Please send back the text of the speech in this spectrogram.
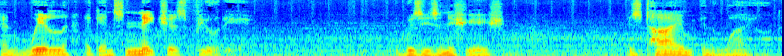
and will against nature's fury. It was his initiation, his time in the wild,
